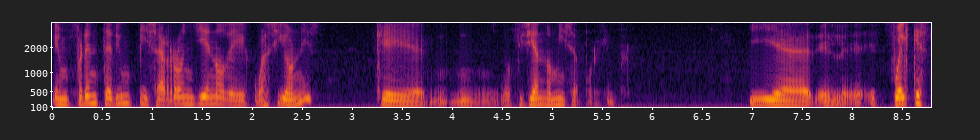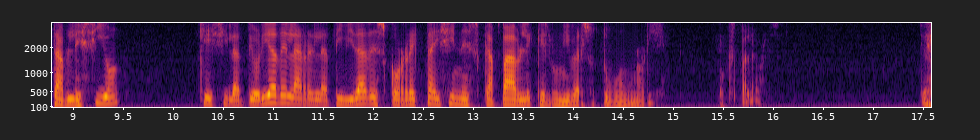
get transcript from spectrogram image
enfrente de un pizarrón lleno de ecuaciones que mm, oficiando misa, por ejemplo. Y eh, eh, fue el que estableció que si la teoría de la relatividad es correcta, es inescapable que el universo tuvo un origen. Pocas palabras.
